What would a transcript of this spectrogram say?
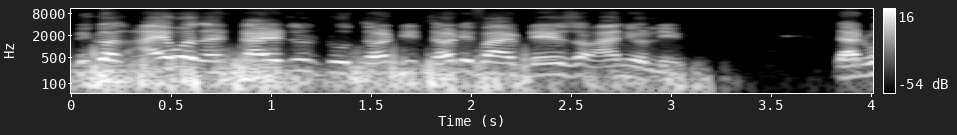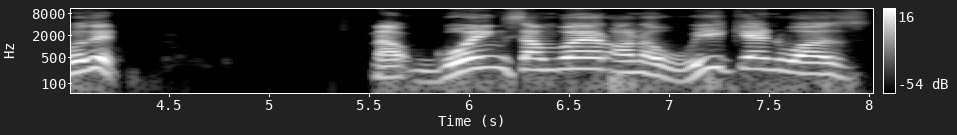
because I was entitled to 30, 35 days of annual leave. That was it. Now, going somewhere on a weekend was,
